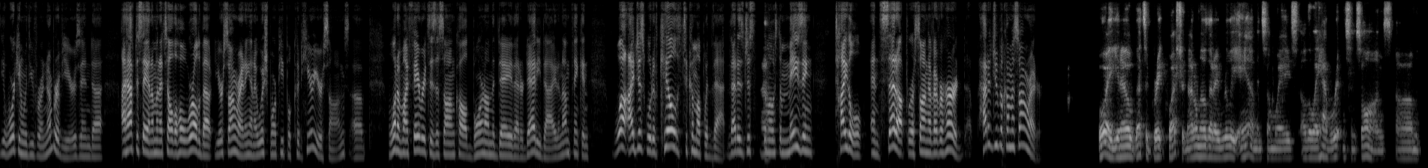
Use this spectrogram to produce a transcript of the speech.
you know, working with you for a number of years, and uh, I have to say, and I'm going to tell the whole world about your songwriting, and I wish more people could hear your songs. Uh, one of my favorites is a song called Born on the Day That Her Daddy Died. And I'm thinking, well, I just would have killed to come up with that. That is just the most amazing title and setup for a song I've ever heard. How did you become a songwriter? Boy, you know, that's a great question. I don't know that I really am in some ways, although I have written some songs. Um,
